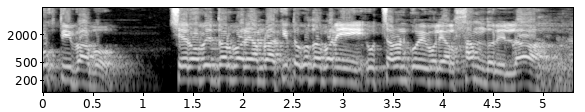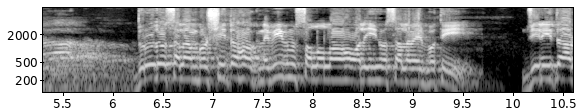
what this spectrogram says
মুক্তি পাব। সে রবের দরবারে আমরা কৃতজ্ঞতা বাণী উচ্চারণ করি, বলি আলহামদুলিল্লাহ। দুরুদ সালাম বর্ষিত হোক নবী সাল আলী সাল্লামের প্রতি, যিনি তার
